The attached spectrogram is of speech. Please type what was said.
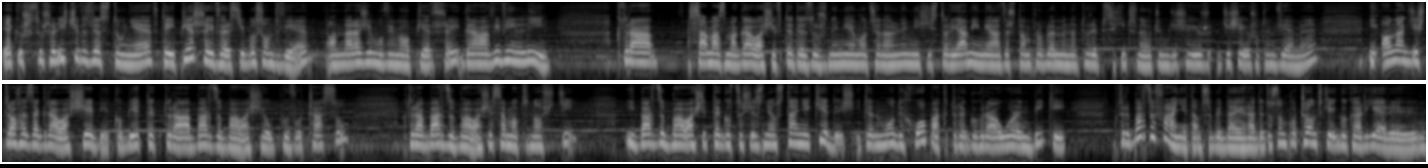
jak już słyszeliście w zwiastunie, w tej pierwszej wersji, bo są dwie, on na razie mówimy o pierwszej, grała Vivian Lee, która Sama zmagała się wtedy z różnymi emocjonalnymi historiami, miała zresztą problemy natury psychicznej, o czym dzisiaj już, dzisiaj już o tym wiemy. I ona gdzieś trochę zagrała siebie, kobietę, która bardzo bała się upływu czasu, która bardzo bała się samotności i bardzo bała się tego, co się z nią stanie kiedyś. I ten młody chłopak, którego grał Warren Beatty, który bardzo fajnie tam sobie daje radę, to są początki jego kariery.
